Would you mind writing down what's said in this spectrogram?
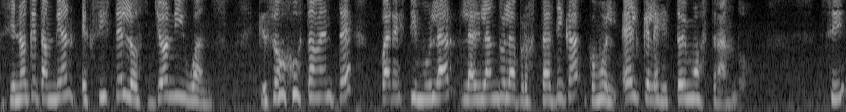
sino que también existen los Johnny Ones, que son justamente para estimular la glándula prostática como el, que les estoy mostrando. ¿Sí?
